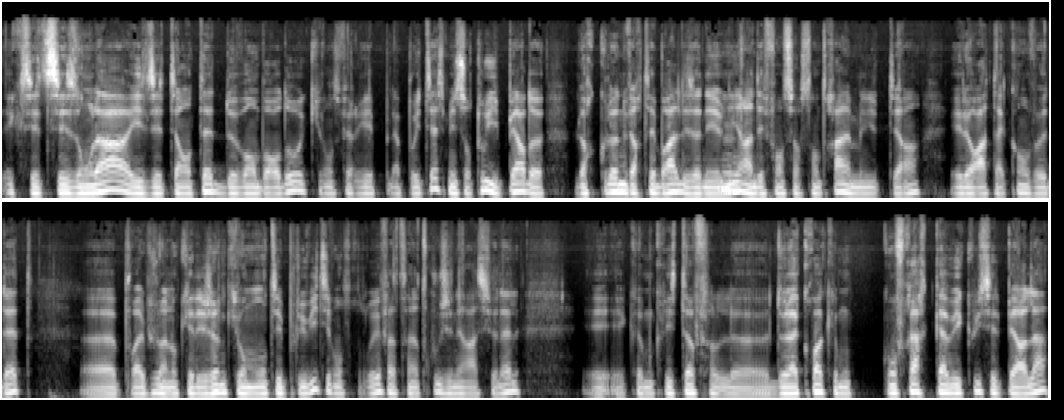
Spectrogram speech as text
et que cette saison-là, ils étaient en tête devant Bordeaux et qui vont se faire la politesse, mais surtout ils perdent leur colonne vertébrale des années à venir, Mm. un défenseur central, un milieu de terrain et leur attaquant vedette. Euh, pour aller plus loin. Donc il y a des jeunes qui vont monter plus vite, ils vont se retrouver face à un trou générationnel. Et, et comme Christophe le- Delacroix, qui est mon confrère, qu'a vécu cette période-là,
